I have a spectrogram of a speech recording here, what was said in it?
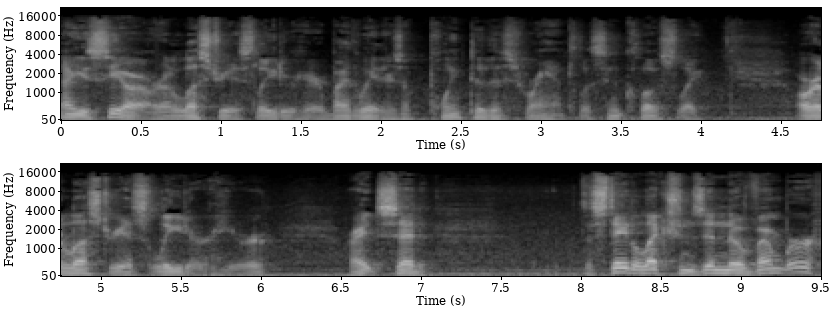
Now, you see our, our, illustrious leader here. By the way, there's a point to this rant. Listen closely. Our illustrious leader here, right, said the state election's in November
